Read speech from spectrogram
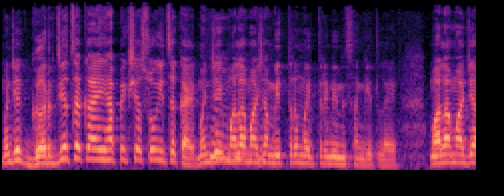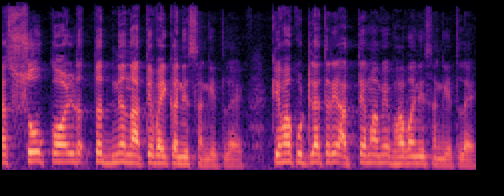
म्हणजे गरजेचं काय ह्यापेक्षा सोयीचं काय? म्हणजे मला माझ्या मित्रमैत्रिणींनी सांगितलंय. मला माझ्या सो कॉल्ड तज्ज्ञ नातेवाईकांनी सांगितलंय. किंवा कुठल्या तरी आत्तेमामे भावानी सांगितलंय.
